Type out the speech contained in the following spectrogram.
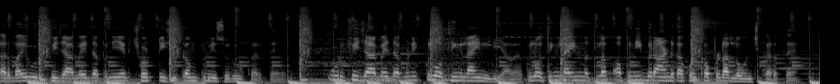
और भाई उर्फी जावेद अपनी एक छोटी सी कंपनी शुरू कर दे उर्फी जावेद अपनी क्लोथिंग लाइन लिया हुआ है। क्लोथिंग लाइन मतलब अपनी ब्रांड का कोई कपड़ा लॉन्च करते हैं।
